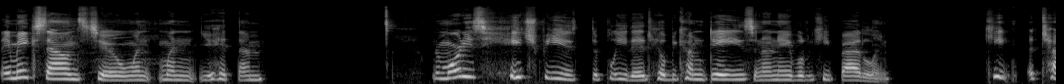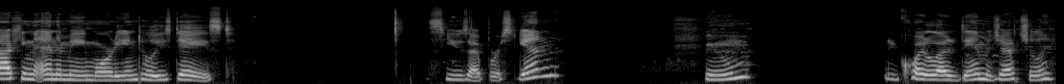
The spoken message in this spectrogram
They make sounds too when when you hit them. When Morty's HP is depleted, he'll become dazed and unable to keep battling. Keep attacking the enemy, Morty, until he's dazed. Let's use Outburst again. Boom. Did quite a lot of damage, actually.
